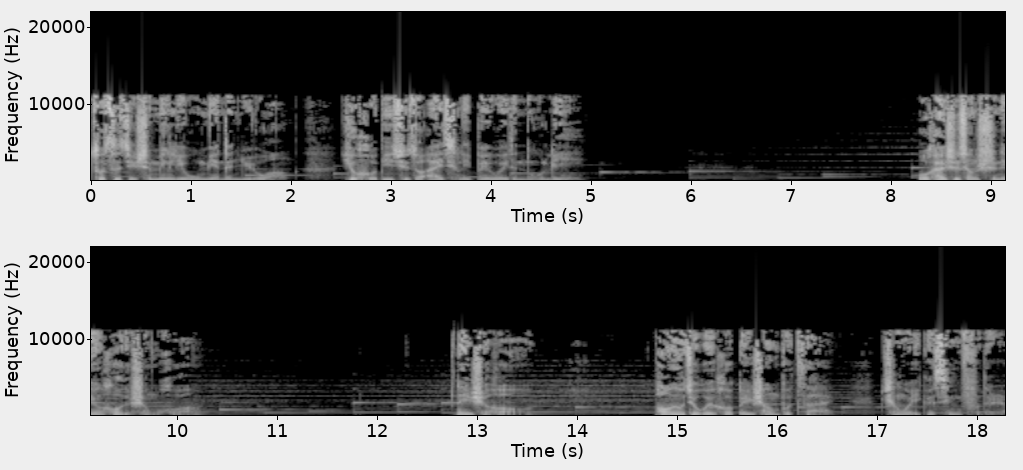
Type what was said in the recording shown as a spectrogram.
做自己生命里无冕的女王，又何必去做爱情里卑微的奴隶？我开始想十年后的生活，那时候，朋友就会和悲伤不再，成为一个幸福的人。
